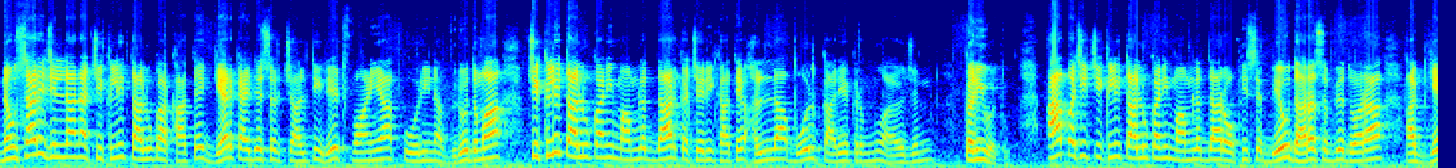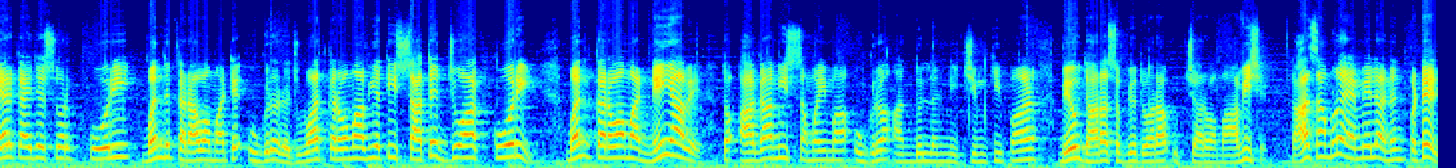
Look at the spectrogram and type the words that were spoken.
નવસારી જિલ્લાના ચીખલી તાલુકા ખાતે ગેરકાયદેસર ચાલતી રેઠવાણિયા કોરીના વિરોધમાં ચીખલી તાલુકાની મામલતદાર કચેરી ખાતે હલ્લા બોલ કાર્યક્રમનું આયોજન કર્યું હતું. આ પછી ચીખલી તાલુકાની મામલતદાર ઓફિસે બેવ ધારાસભ્યો દ્વારા આ ગેરકાયદેસર કોરી બંધ કરાવવા માટે ઉગ્ર રજૂઆત કરવામાં આવી હતી. સાથે જ જો આ કોરી બંધ કરવામાં નહીં આવે તો આગામી સમયમાં ઉગ્ર આંદોલનની ચીમકી પણ બેવ ધારાસભ્યો દ્વારા ઉચ્ચારવામાં આવી છે. આ સાંભળો એમએલએ અનંત પટેલ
